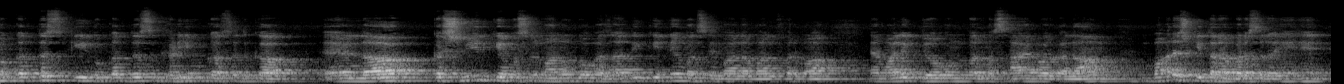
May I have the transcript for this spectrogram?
مقدس کی مقدس گھڑیوں کا صدقہ۔ اے اللہ، کشمیر کے مسلمانوں کو آزادی کی نعمت سے مالا مال فرما۔ اے مالک، جو ان پر مسائب اور علام بارش کی طرح برس رہے ہیں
